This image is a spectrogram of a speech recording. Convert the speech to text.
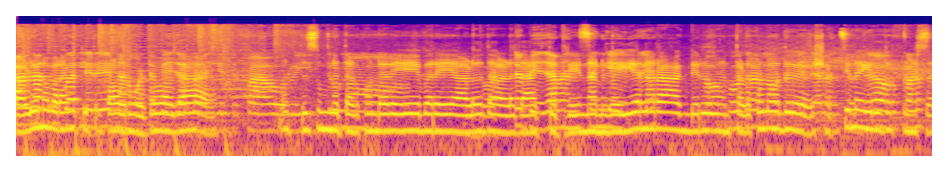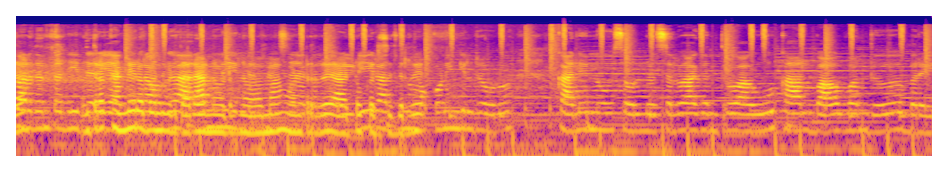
ಅಳುನ ಬರಾಕತ್ತಿತ್ತಪ್ಪ ಅವ್ರು ಹೊಟ್ಟುವಾಗ ಮತ್ತೆ ಸುಮ್ಮನೆ ತಡ್ಕೊಂಡಾರೆ ಏ ಬರೇ ಅಳೋದ ಅಳದ ಆಗ್ತೈತ್ರಿ. ನನಗೆ ಏನಾರ ಆಗ್ದಿರಿ ಒಂದು ತಡ್ಕೊಳೋದು ಶಕ್ತಿನ ಇಲ್ರಿ ಫ್ರೆಂಡ್ಸ್ ಒಂಥರ ಕಣ್ಣೀರ ಬಂದ್ಬಿಡ್ತಾರೆ ನೋಡ್ರಿ ನಮ್ಮಮ್ಮ ಹೊಂಟ್ರಿ ಆಟೋ ಕರ್ಸಿದ್ರಿ. ಮಕ್ಕೊಳಂಗಿಲ್ರಿ ಅವರು. ಕಾಲಿನ ನೋವು ಸೊಲ್ ಸಲುವಾಗಂತರು ಅವು ಕಾಲು ಬಾವು ಬಂದು ಬರೀ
